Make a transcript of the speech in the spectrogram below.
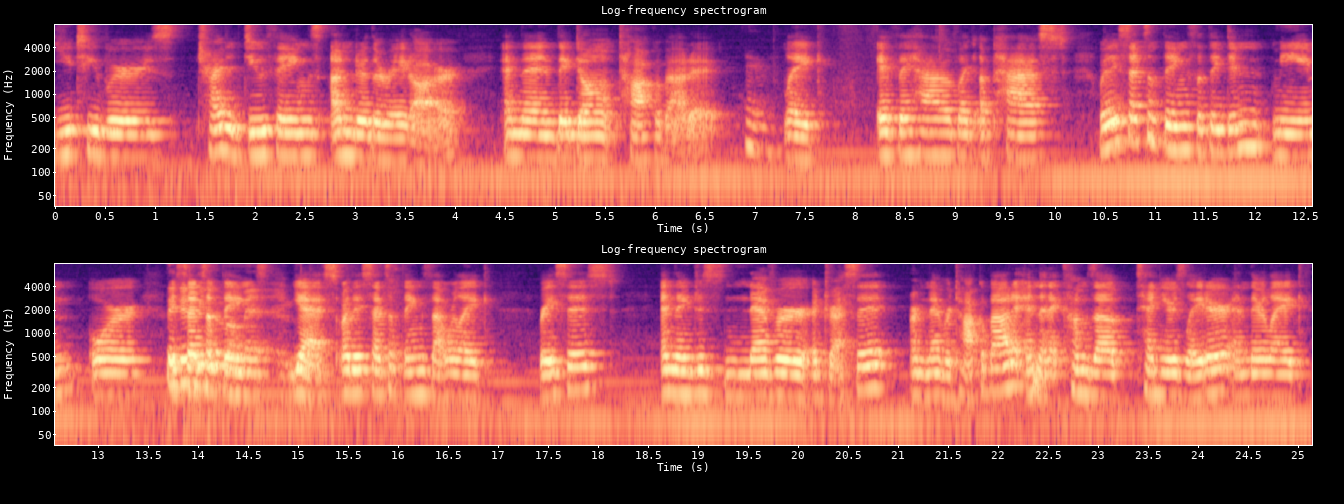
YouTubers try to do things under the radar and then they don't talk about it. Mm. Like, if they have like a past where they said some things that they didn't mean or They they, said some things yes or they said some things that were like racist and they just never address it or never talk about it and then it comes up 10 years later and they're like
